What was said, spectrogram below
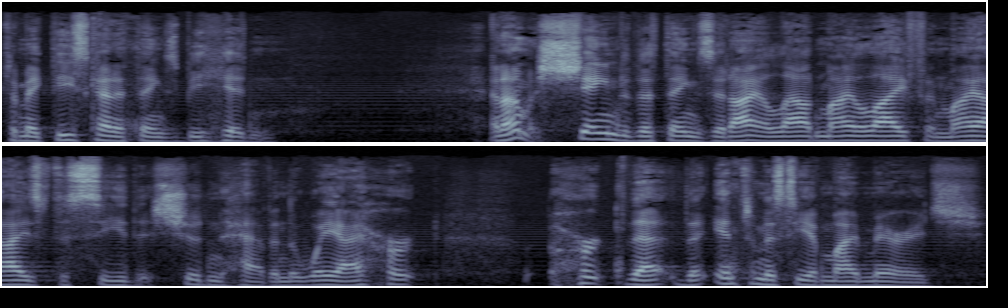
to make these kind of things be hidden. And I'm ashamed of the things that I allowed my life and my eyes to see that shouldn't have, and the way I hurt, hurt that, the intimacy of my marriage.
